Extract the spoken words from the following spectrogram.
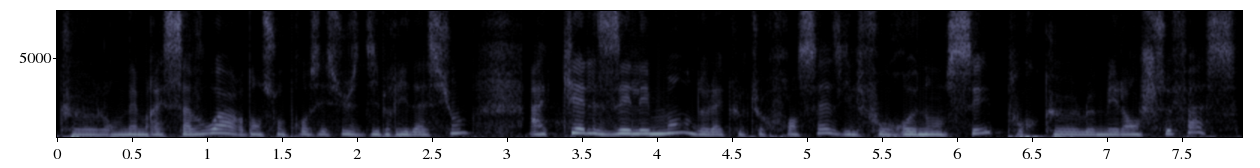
Que l'on aimerait savoir dans son processus d'hybridation à quels éléments de la culture française il faut renoncer pour que le mélange se fasse.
